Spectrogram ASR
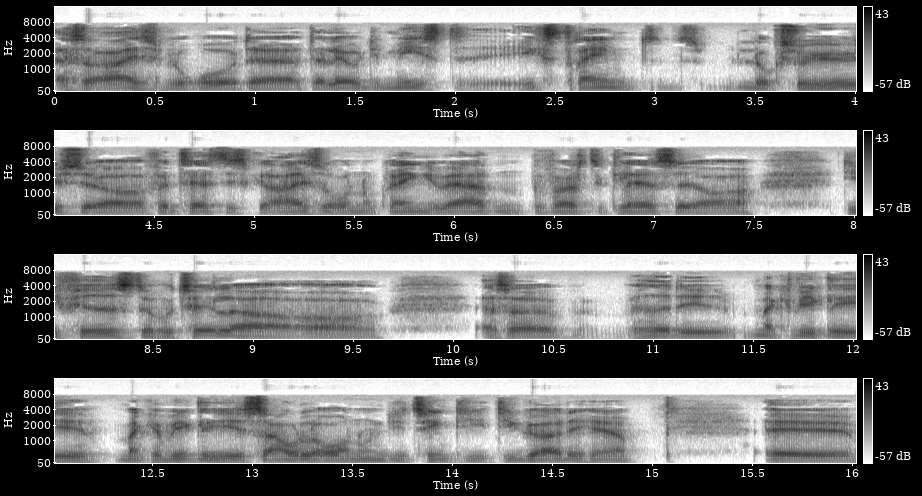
altså rejsebyråer, der, der laver de mest ekstremt luksuriøse og fantastiske rejser rundt omkring i verden på første klasse, og de fedeste hoteller, og altså, hvad hedder det, man kan virkelig, man kan virkelig savle over nogle af de ting, de, de gør det her. Øh,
